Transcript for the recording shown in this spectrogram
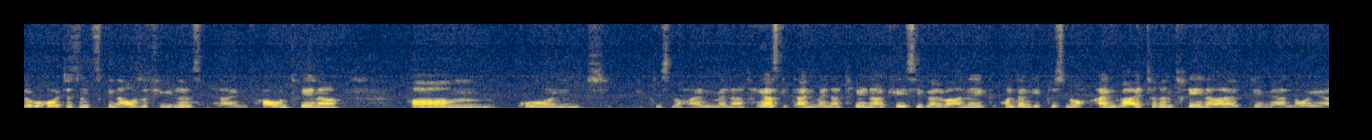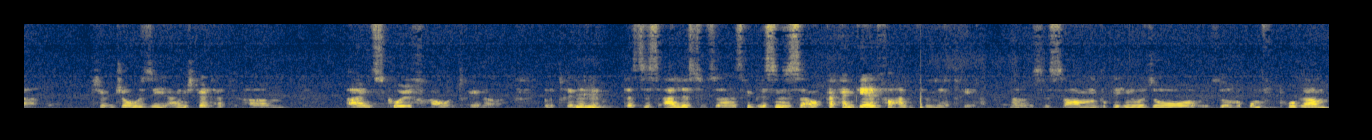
Ich glaube, heute sind es genauso viele. Es gibt einen Frauentrainer ähm, und gibt es noch einen Männertrainer? Ja, es gibt einen Männertrainer, Casey Galvanik, und dann gibt es noch einen weiteren Trainer, den der neue Josie angestellt hat, ähm, ein Skull-Frauentrainer oder Trainerin. Mhm. Das ist alles sozusagen. Es gibt es ist auch gar kein Geld vorhanden für mehr Trainer. Ne? Es ist ähm, wirklich nur so, so ein Rumpfprogramm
